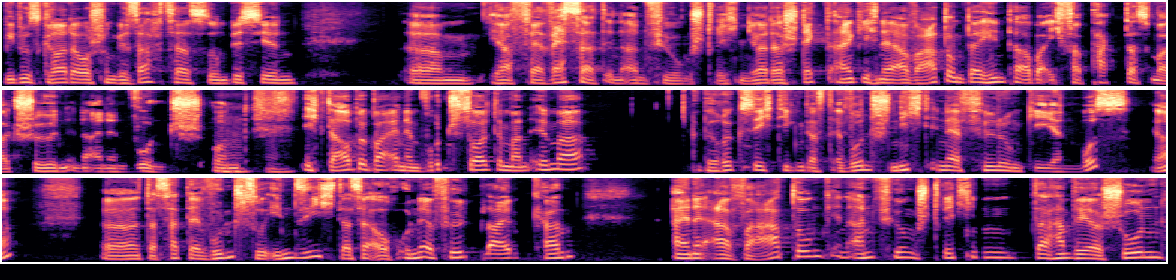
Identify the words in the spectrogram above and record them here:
wie du es gerade auch schon gesagt hast, so ein bisschen ähm, ja verwässert in Anführungsstrichen. Ja, da steckt eigentlich eine Erwartung dahinter, aber ich verpack das mal schön in einen Wunsch. Und mhm. ich glaube, bei einem Wunsch sollte man immer berücksichtigen, dass der Wunsch nicht in Erfüllung gehen muss. Ja, äh, das hat der Wunsch so in sich, dass er auch unerfüllt bleiben kann. Eine Erwartung in Anführungsstrichen, da haben wir ja schon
